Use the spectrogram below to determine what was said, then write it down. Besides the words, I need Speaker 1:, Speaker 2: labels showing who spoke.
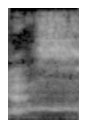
Speaker 1: Yes.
